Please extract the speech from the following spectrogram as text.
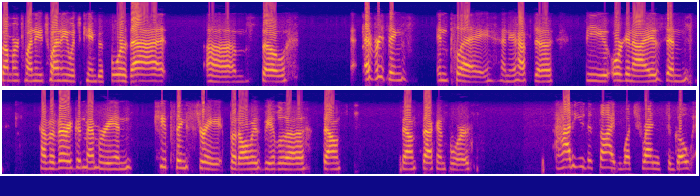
summer 2020, which came before that. Um, so everything's in play, and you have to be organized and have a very good memory and keep things straight, but always be able to bounce bounce back and forth. How do you decide what trends to go with?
